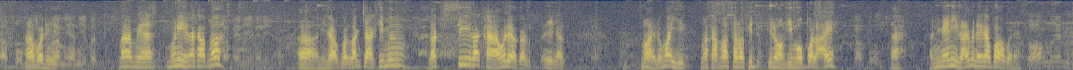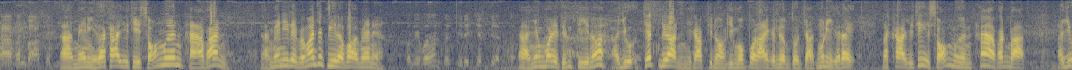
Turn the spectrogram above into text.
ครับผมอ่าพอดี มาแม่นี่เบิดมาแม่มื้อนี้นะครับเนาะครับแม่นี่แม่นี่ครับอ่านี่ครับหลังจากที่มึงรักซี่รักหาไว้แล้วก็เองก็น้อยลงมาอีกนะครับเนาะสำหรับพี่พี่น้องที่งบบ่หลายครับผม อะ อันแม่นี่หลายปานใดครับพ่อบ่เนี่ยสองหมื่นห้าพันบาทครับอ่าแม่นี่ราคาอยู่ที่25,000อ่าแม่นี่ได้ประมาณจักปีแล้วพ่อแม่เนี่ยตอนนี้ว่าท่านจะกี่ได้เจ็ดเดือนครับอ่ายังบ่ได้ถึงปีเนาะอายุ7เดือนนี่ครับพี่น้องที่งบบ่หลายก็เริ่มต้นจากมื้อนี้ก็ได้ ราคาอยู่ที่ 25,000 บาท อายุ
